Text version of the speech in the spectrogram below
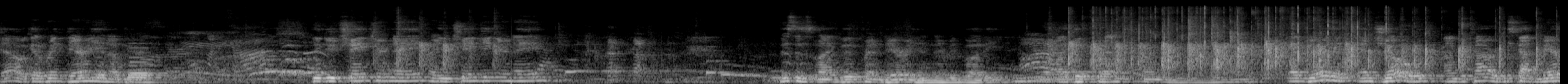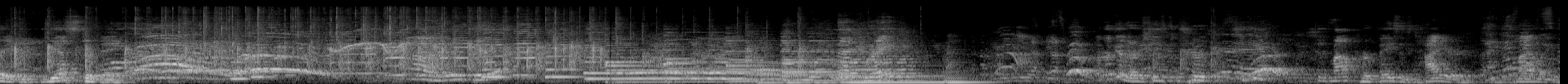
Yeah, we gotta bring Darian up here. Did you change your name? Are you changing your name? This is my good friend Darian, everybody. My good friend. And Darian and Joe on guitar just got married yesterday. Mouth. Her face is tired. Smiling.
